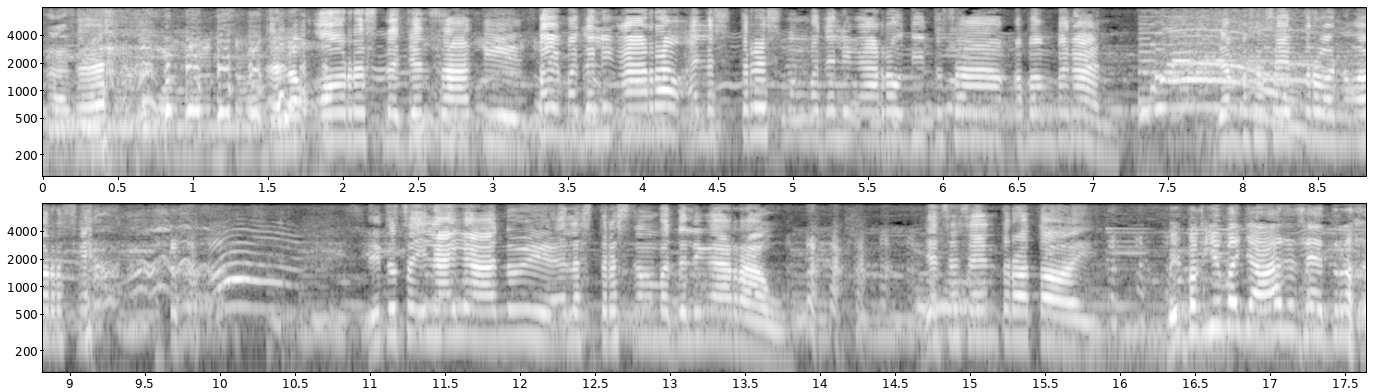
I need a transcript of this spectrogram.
Anong oras na dyan sa atin? Tay, madaling araw. Alas 3 ng madaling araw dito sa Kabambanan. Diyan pa sa sentro. Anong oras ngayon? dito sa Ilaya, ano eh. Alas 3 ng madaling araw. Diyan sa sentro, Toy. May bagyo ba dyan sa sentro?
